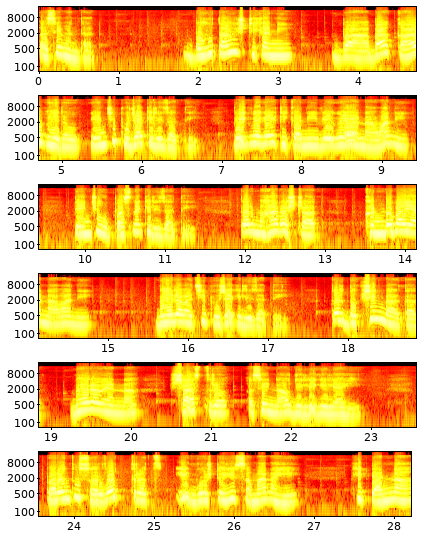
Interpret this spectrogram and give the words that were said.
असे म्हणतात. बहुतांश ठिकाणी बाबा काळभैरव यांची पूजा केली जाते. वेगवेगळ्या ठिकाणी वेगवेगळ्या नावाने त्यांची उपासना केली जाते. तर महाराष्ट्रात खंडोबा या नावाने भैरवाची पूजा केली जाते. तर दक्षिण भारतात भैरव यांना शास्त्र असे नाव दिले गेले आहे. परंतु सर्वत्रच एक गोष्ट ही समान आहे की त्यांना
